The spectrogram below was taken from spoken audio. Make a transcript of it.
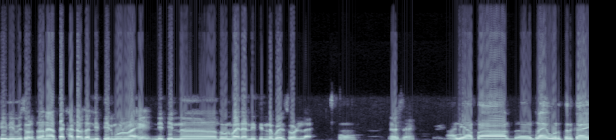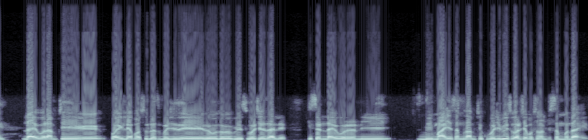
तिन्ही बी सोडतात. आणि आता खाटावचा नितीन म्हणून आहे. नितीन दोन महिन्यात नितीननं बैल सोडलाय. हा. असं आहे. आणि आता ड्रायव्हर तर काय? ड्रायव्हर आमची पहिल्यापासूनच म्हणजे जवळजवळ वीस वर्ष झाले. किसन ड्रायव्हर आणि मी. माझ्या संबंध आमचे खूप म्हणजे वीस वर्षापासून आमचे संबंध आहेत.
